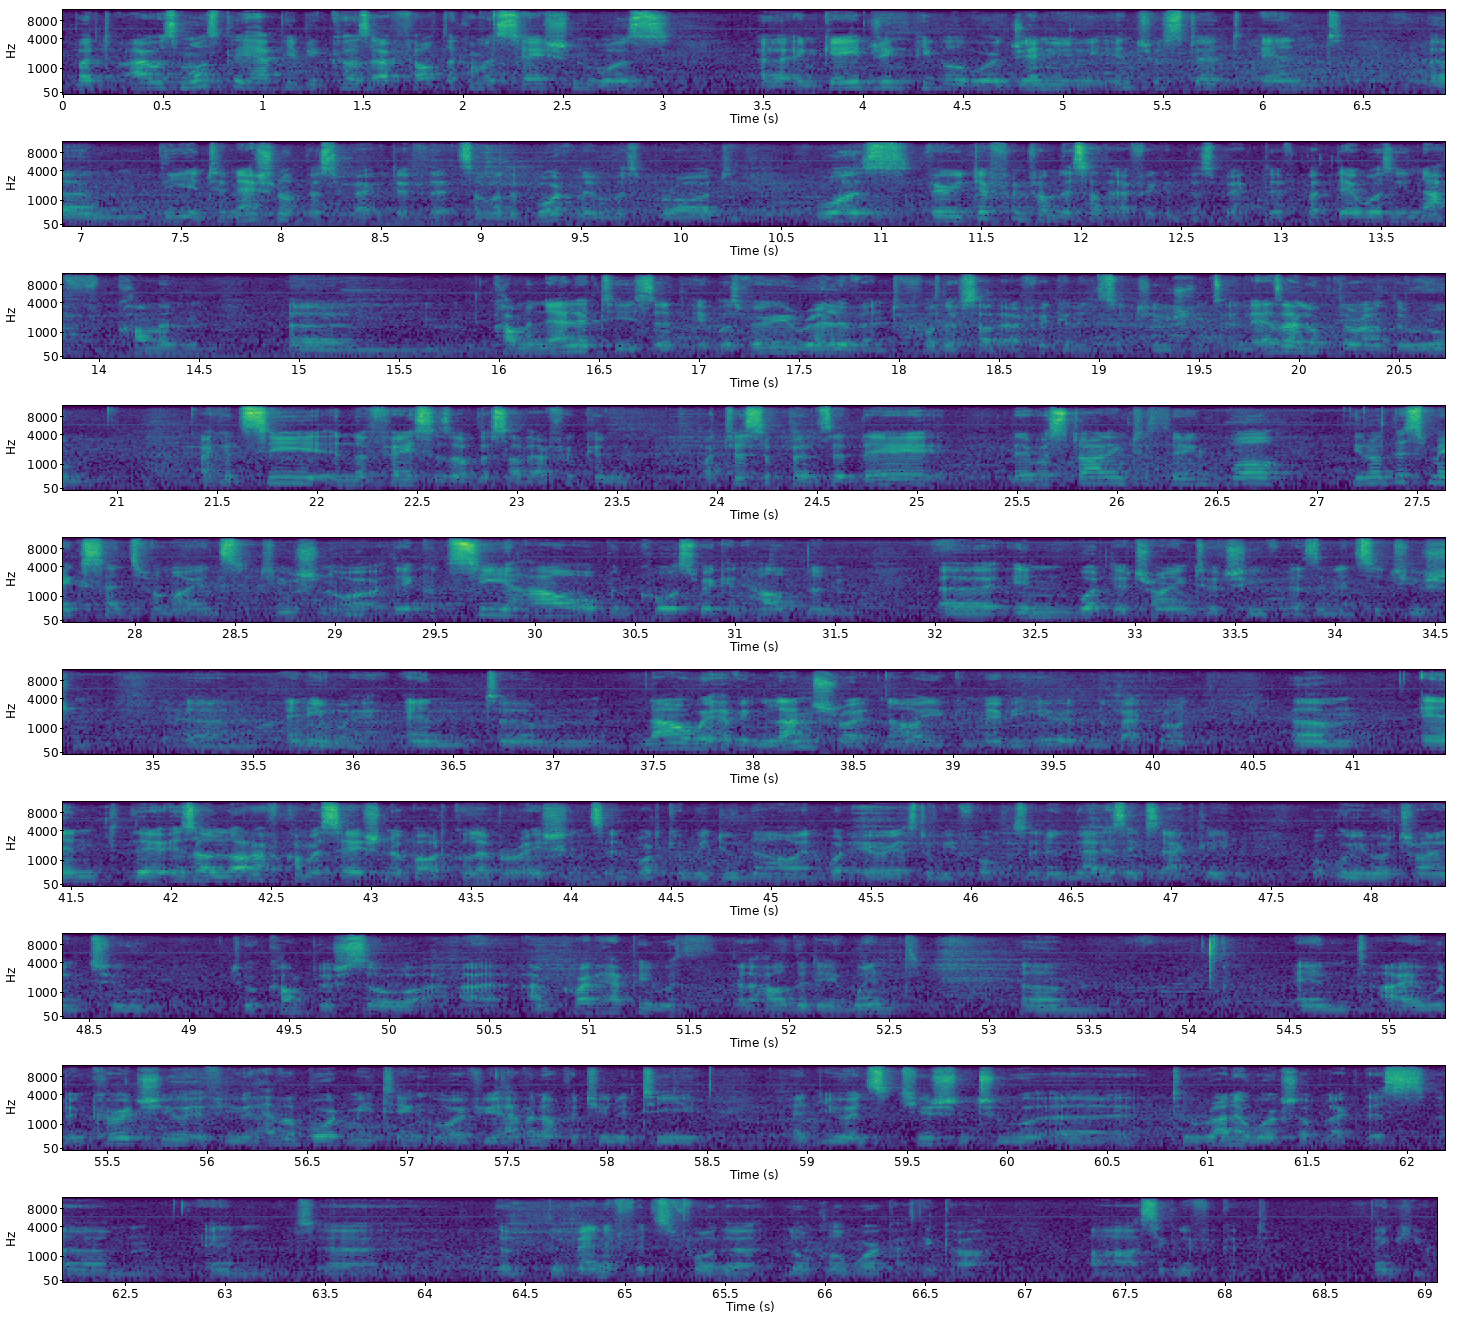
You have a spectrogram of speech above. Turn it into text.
But I was mostly happy because I felt the conversation was uh, engaging, people were genuinely interested and um, the international perspective that some of the board members brought was very different from the South African perspective, but there was enough common um, commonalities that it was very relevant for the South African institutions. And as I looked around the room, I could see in the faces of the South African participants that they, they were starting to think, well, you know, this makes sense for my institution, or they could see how open courseware can help them uh, in what they're trying to achieve as an institution um, anyway. And um, now we're having lunch right now, you can maybe hear it in the background. Um, and there is a lot of conversation about collaborations and what can we do now and what areas do we focus on. And that is exactly what we were trying to, to accomplish. So I, am quite happy with uh, how the day went. Um, and I would encourage you, if you have a board meeting or if you have an opportunity at your institution to uh, to run a workshop like this, um, and uh, the, the benefits for the local work I think are, are significant. Thank you.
